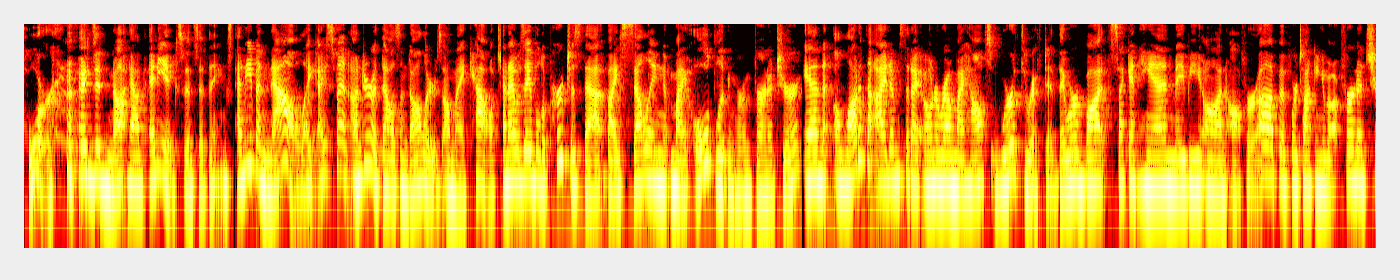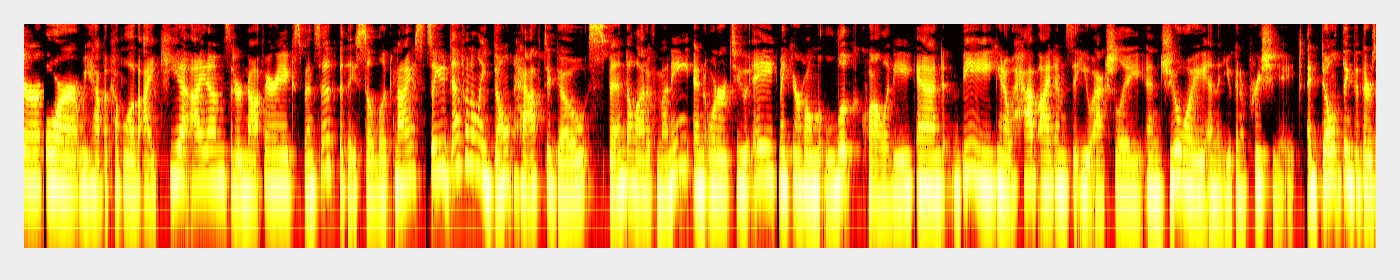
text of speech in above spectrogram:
poor. I did not have any expensive things. And even now, like I spent under a thousand dollars on my couch and I was able to purchase that by selling my old living room furniture. And a lot of the items that I own around my house were thrifted. They were bought secondhand, maybe on OfferUp if we're talking about furniture, or we have a couple of IKEA items that are not very expensive, but they still look nice. So you definitely don't have to go spend a lot of money in order to A, make your home look quality and B, you know, have items that you actually enjoy and that you can appreciate. I don't think that there's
